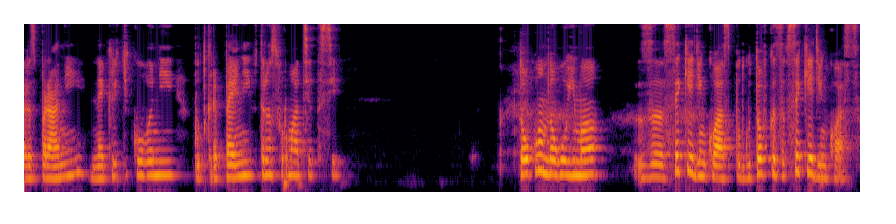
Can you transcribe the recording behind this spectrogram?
разбрани, некритикувани, подкрепени в трансформацията си. Толкова много има за всеки един клас, подготовка за всеки един клас.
